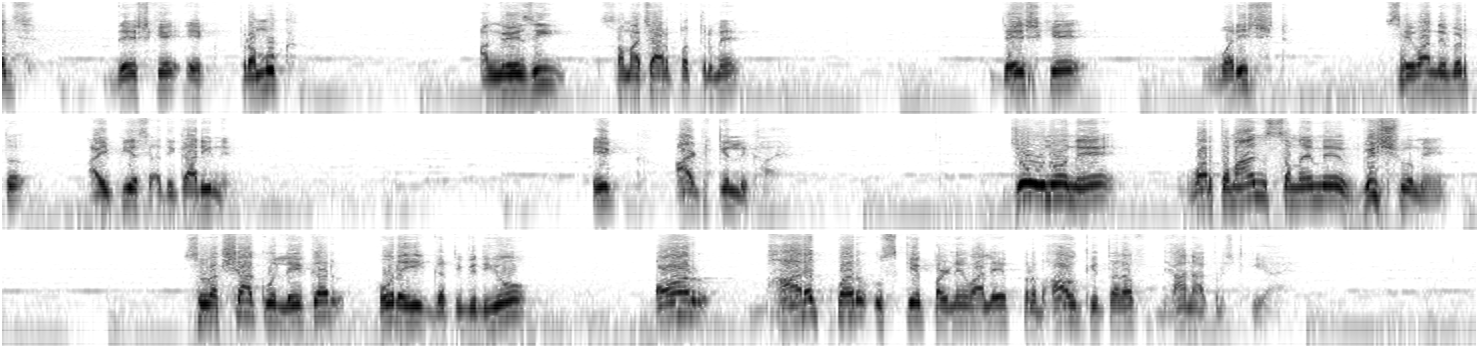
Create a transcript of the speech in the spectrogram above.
आज देश के एक प्रमुख अंग्रेज़ी समाचार पत्र में देश के वरिष्ठ सेवानिवृत्त आईपीएस अधिकारी ने एक आर्टिकल लिखा है, जो उन्होंने वर्तमान समय में विश्व में सुरक्षा को लेकर हो रही गतिविधियों और भारत पर उसके पड़ने वाले प्रभाव की तरफ़ ध्यान आकृष्ट किया है।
